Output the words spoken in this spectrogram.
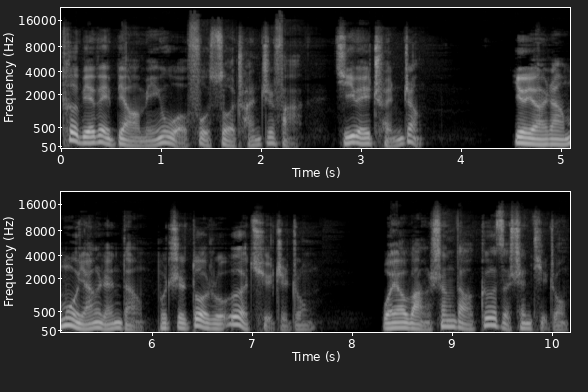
特别为表明我父所传之法极为纯正，又要让牧羊人等不致堕入恶趣之中。我要往生到鸽子身体中。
